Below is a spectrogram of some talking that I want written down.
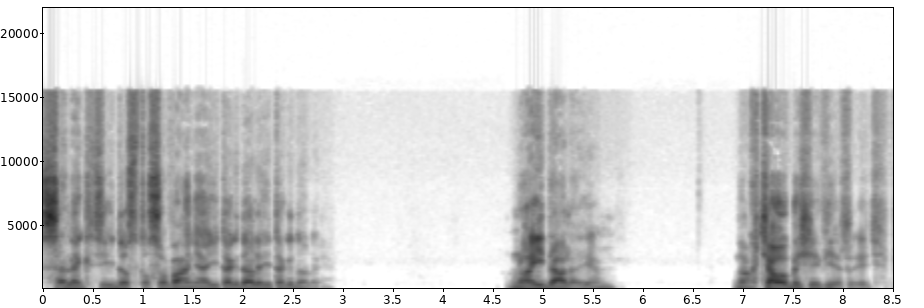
selekcji, dostosowania i tak dalej, i tak dalej. No i dalej, no chciałoby się wierzyć,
